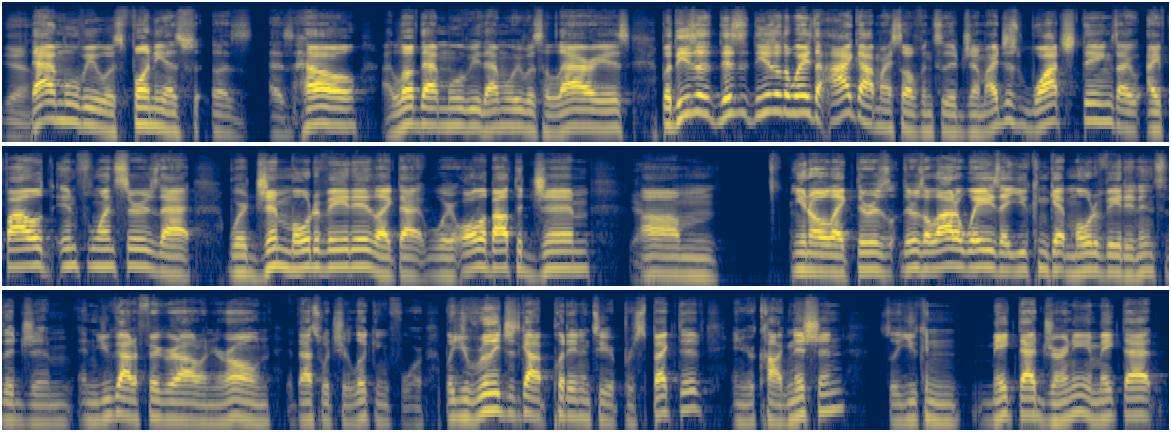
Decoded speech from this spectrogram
Yeah. that movie was funny as as, as hell. I love that movie. That movie was hilarious. But these are this, these are the ways that I got myself into the gym. I just watched things. I, I followed influencers that were gym motivated, like that were all about the gym. Um, you know, like there's there's a lot of ways that you can get motivated into the gym, and you got to figure it out on your own if that's what you're looking for. But you really just got to put it into your perspective and your cognition, so you can make that journey and make that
